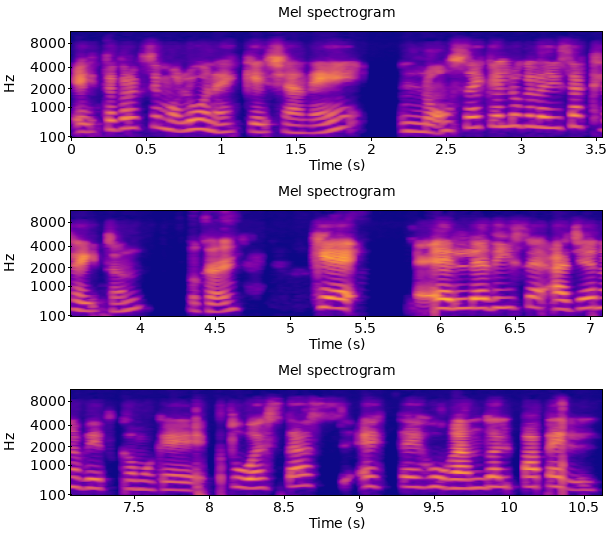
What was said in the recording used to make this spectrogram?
este próximo lunes, que Shanae, no sé qué es lo que le dice a Clayton, Ok. que él le dice a Genevieve como que tú estás este, jugando el papel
